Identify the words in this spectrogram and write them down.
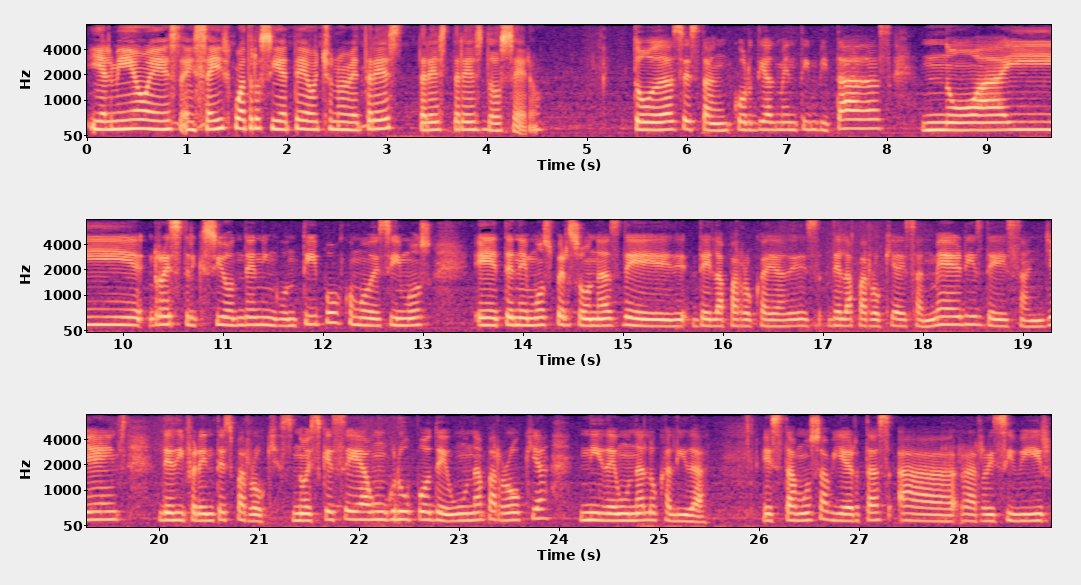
Y el mío es 647-893-3320. Todas están cordialmente invitadas, no hay restricción de ningún tipo, como decimos, eh, tenemos personas de, la parroquia de, de, la parroquia de San Mary's, de San James, de diferentes parroquias. No es que sea un grupo de una parroquia ni de una localidad. Estamos abiertas a recibir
